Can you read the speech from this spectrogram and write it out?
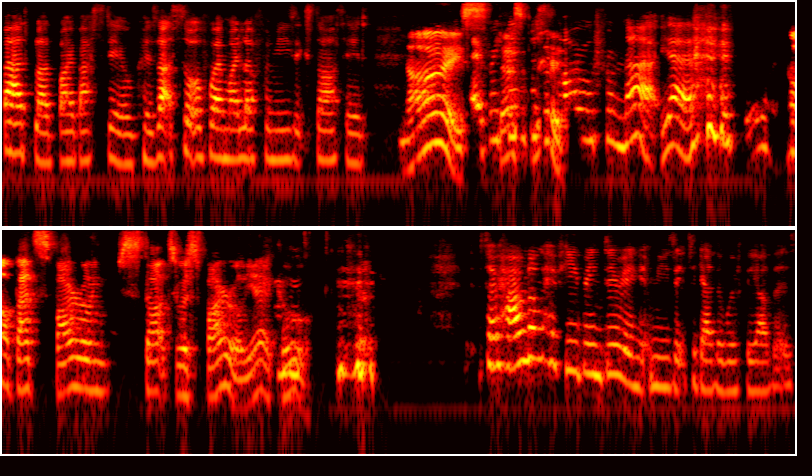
Bad Blood by Bastille because that's sort of where my love for music started. Nice. Everything that's just good. spiraled from that. Yeah. yeah. Not a bad spiraling start to a spiral. Yeah, cool. So, how long have you been doing music together with the others?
